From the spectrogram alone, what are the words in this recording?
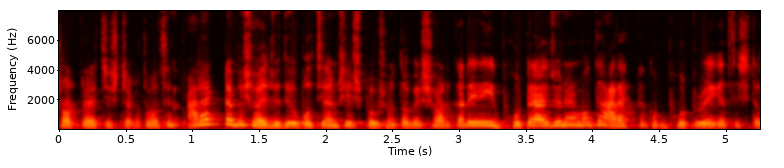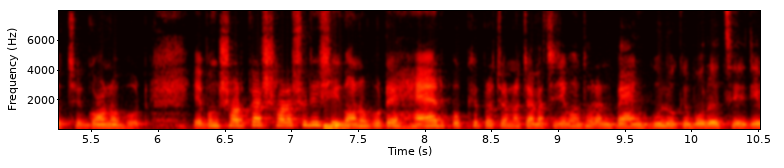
সরকারের চেষ্টার কথা বলছেন। আর একটা বিষয় যদিও বলছিলাম শেষ প্রশ্ন তবে সরকারের এই ভোট আয়োজনের মধ্যে আর একটা ভোট রয়ে গেছে সেটা হচ্ছে গণভোট। এবং সরকার সরাসরি সেই গণভোটে হ্যাঁর পক্ষে প্রচারণা চালাচ্ছে যেমন ধরেন ব্যাংকগুলোকে বলেছে যে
